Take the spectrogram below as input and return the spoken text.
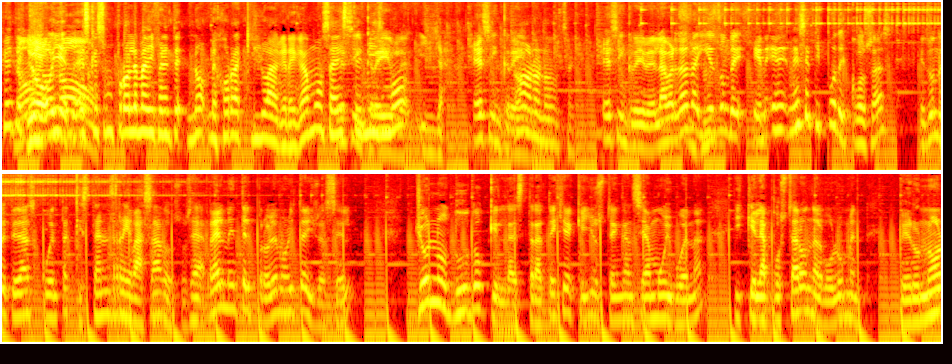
No, Yo, oye, no. es que es un problema diferente. No, mejor aquí lo agregamos a Es este increíble. mismo y ya. Es increíble. No, no, no. sí. Es increíble. La verdad, ahí es donde, en, en ese tipo de cosas, es donde te das cuenta que están rebasados. O sea, realmente el problema ahorita de Yusacel, yo no dudo que la estrategia que ellos tengan sea muy buena y que le apostaron al volumen, pero no,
